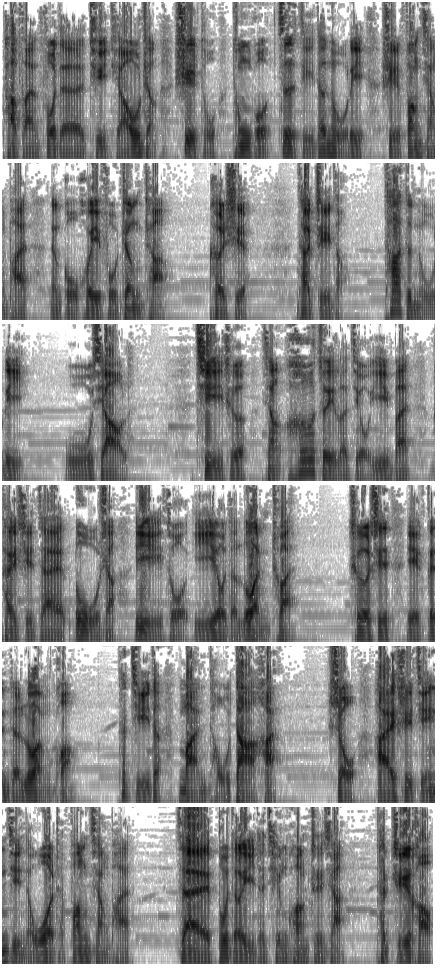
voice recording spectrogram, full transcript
他反复的去调整，试图通过自己的努力使方向盘能够恢复正常。可是，他知道他的努力无效了。汽车像喝醉了酒一般，开始在路上一左一右的乱窜，车身也跟着乱晃。他急得满头大汗，手还是紧紧的握着方向盘。在不得已的情况之下，他只好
